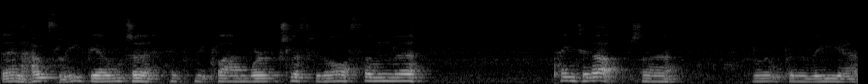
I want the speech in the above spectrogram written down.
then hopefully be able to, if my plan works, lift it off and uh, paint it up. So a little bit of the uh,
